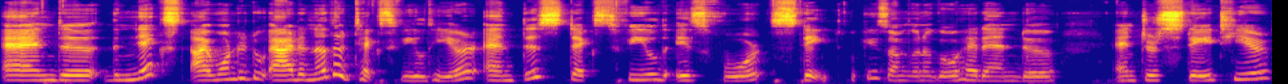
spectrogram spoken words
And uh, the next, I wanted to add another text field here. And this text field is for state. Okay, so I'm going to go ahead and uh, enter state here.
